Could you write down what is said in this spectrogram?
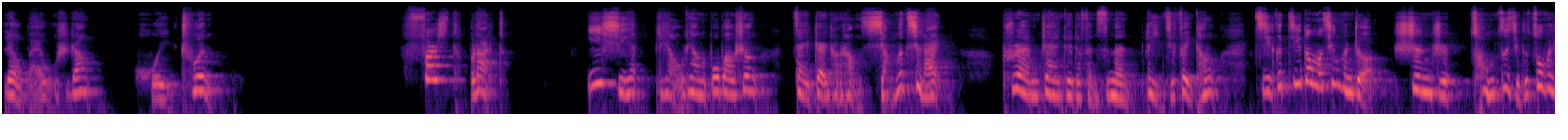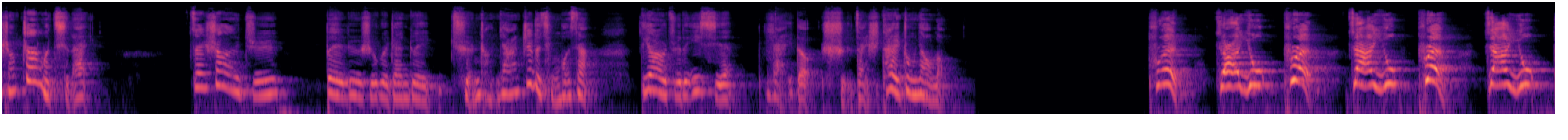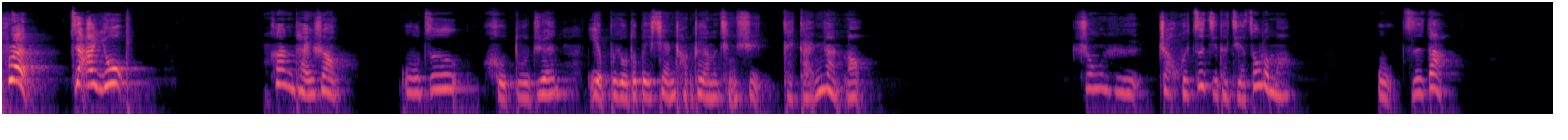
六百五十章回春。First blood，一血嘹亮的播报声在战场上响了起来。Prime 战队的粉丝们立即沸腾，几个激动的兴奋者甚至从自己的座位上站了起来。在上一局被绿水鬼战队全场压制的情况下，第二局的一血来的实在是太重要了。Prime 加油，Prime 加油，Prime 加油，Prime 加油！看台上，伍兹和杜鹃也不由得被现场这样的情绪给感染了。终于找回自己的节奏了吗？伍兹道。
